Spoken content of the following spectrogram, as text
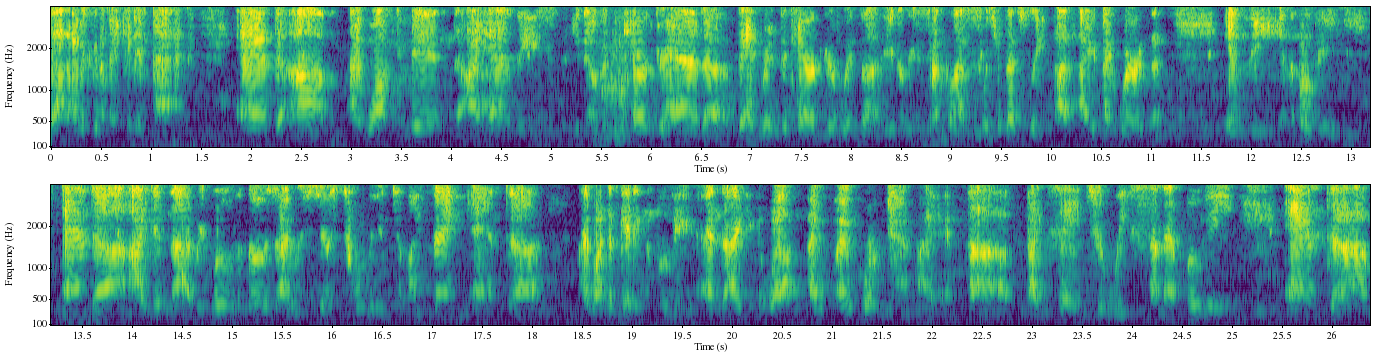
that I was going to make an impact. And um, I walked in. I had these, you know, the character had uh, they had written the character with uh, you know these sunglasses, which eventually I, I, I wear in the in the in the movie and uh, I did not remove those. I was just totally into my thing, and uh, I wound up getting the movie. And I well, I, I worked. I uh, I'd say two weeks on that movie, and um,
